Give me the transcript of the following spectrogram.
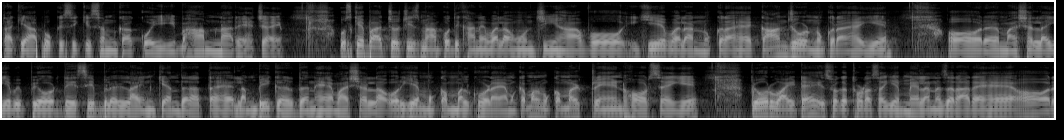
ताकि आपको किसी किस्म का कोई इबहम ना रह जाए। उसके बाद जो चीज़ मैं आपको दिखाने वाला हूँ, जी हाँ वो ये वाला नुकरा है कान जोड़ नुकरा है ये। और माशाल्लाह, ये भी प्योर देसी ब्लड लाइन के अंदर आता है, लंबी गर्दन है माशाल्लाह, और ये मुकम्मल घोड़ा है। मुकम्मल मुकम्मल ट्रेंड हॉर्स है ये। प्योर वाइट है, इस वक्त थोड़ा सा ये मेला नज़र आ रहा है। और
